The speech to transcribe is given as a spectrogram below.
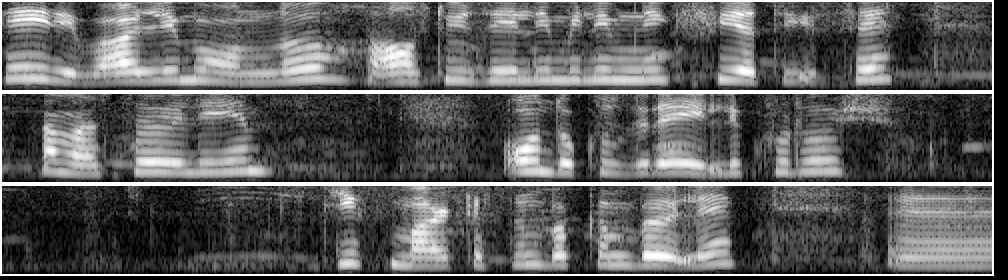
Fairy var limonlu 650 milimlik fiyatı ise hemen söyleyeyim 19 lira 50 kuruş. Cif markasının bakın böyle e,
